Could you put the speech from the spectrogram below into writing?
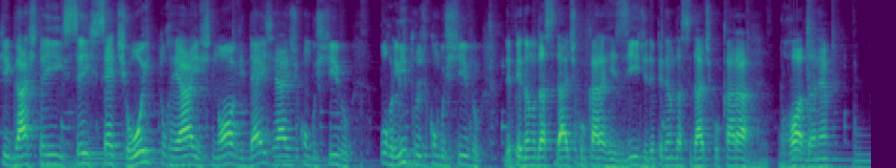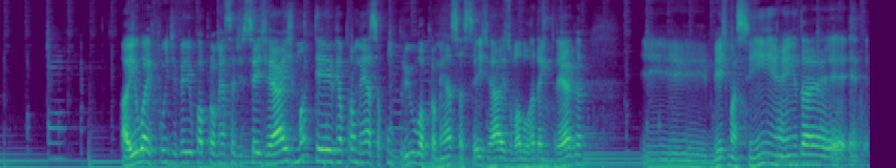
que gasta aí 6, 7, 8 reais, 9, 10 reais de combustível por litro de combustível, dependendo da cidade que o cara reside, dependendo da cidade que o cara roda, né? Aí o iFood veio com a promessa de seis reais, manteve a promessa, cumpriu a promessa, seis reais o valor da entrega e mesmo assim ainda é, é,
